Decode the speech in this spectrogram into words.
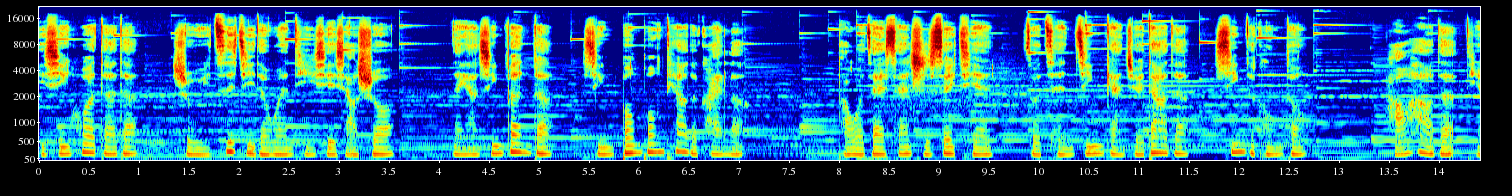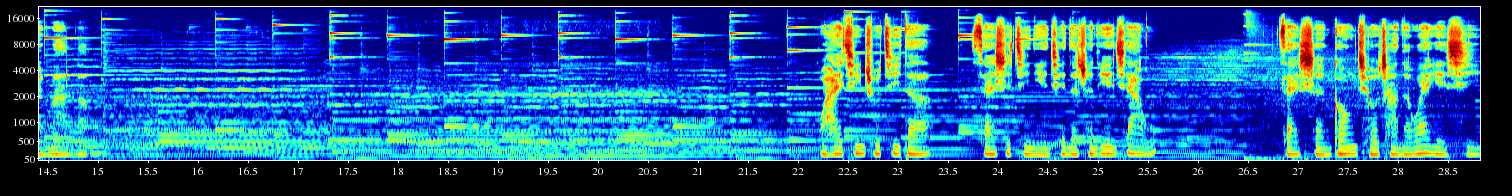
已经获得的属于自己的文体写小说，那样兴奋的心蹦蹦跳的快乐。把我在三十岁前所曾经感觉到的新的空洞，好好的填满了。我还清楚记得三十几年前的春天下午，在神宫球场的外野席，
